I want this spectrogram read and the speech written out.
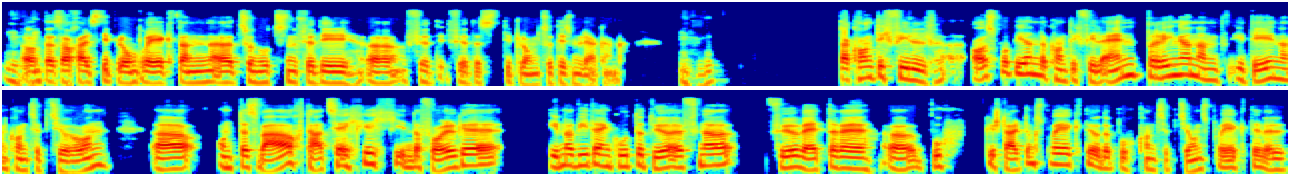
mhm. und das auch als Diplomprojekt dann äh, zu nutzen für, die, äh, für, die, für das Diplom zu diesem Lehrgang. Mhm. Da konnte ich viel ausprobieren, da konnte ich viel einbringen an Ideen, an Konzeption. Äh, und das war auch tatsächlich in der Folge immer wieder ein guter Türöffner für weitere äh, Buchgestaltungsprojekte oder Buchkonzeptionsprojekte, weil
